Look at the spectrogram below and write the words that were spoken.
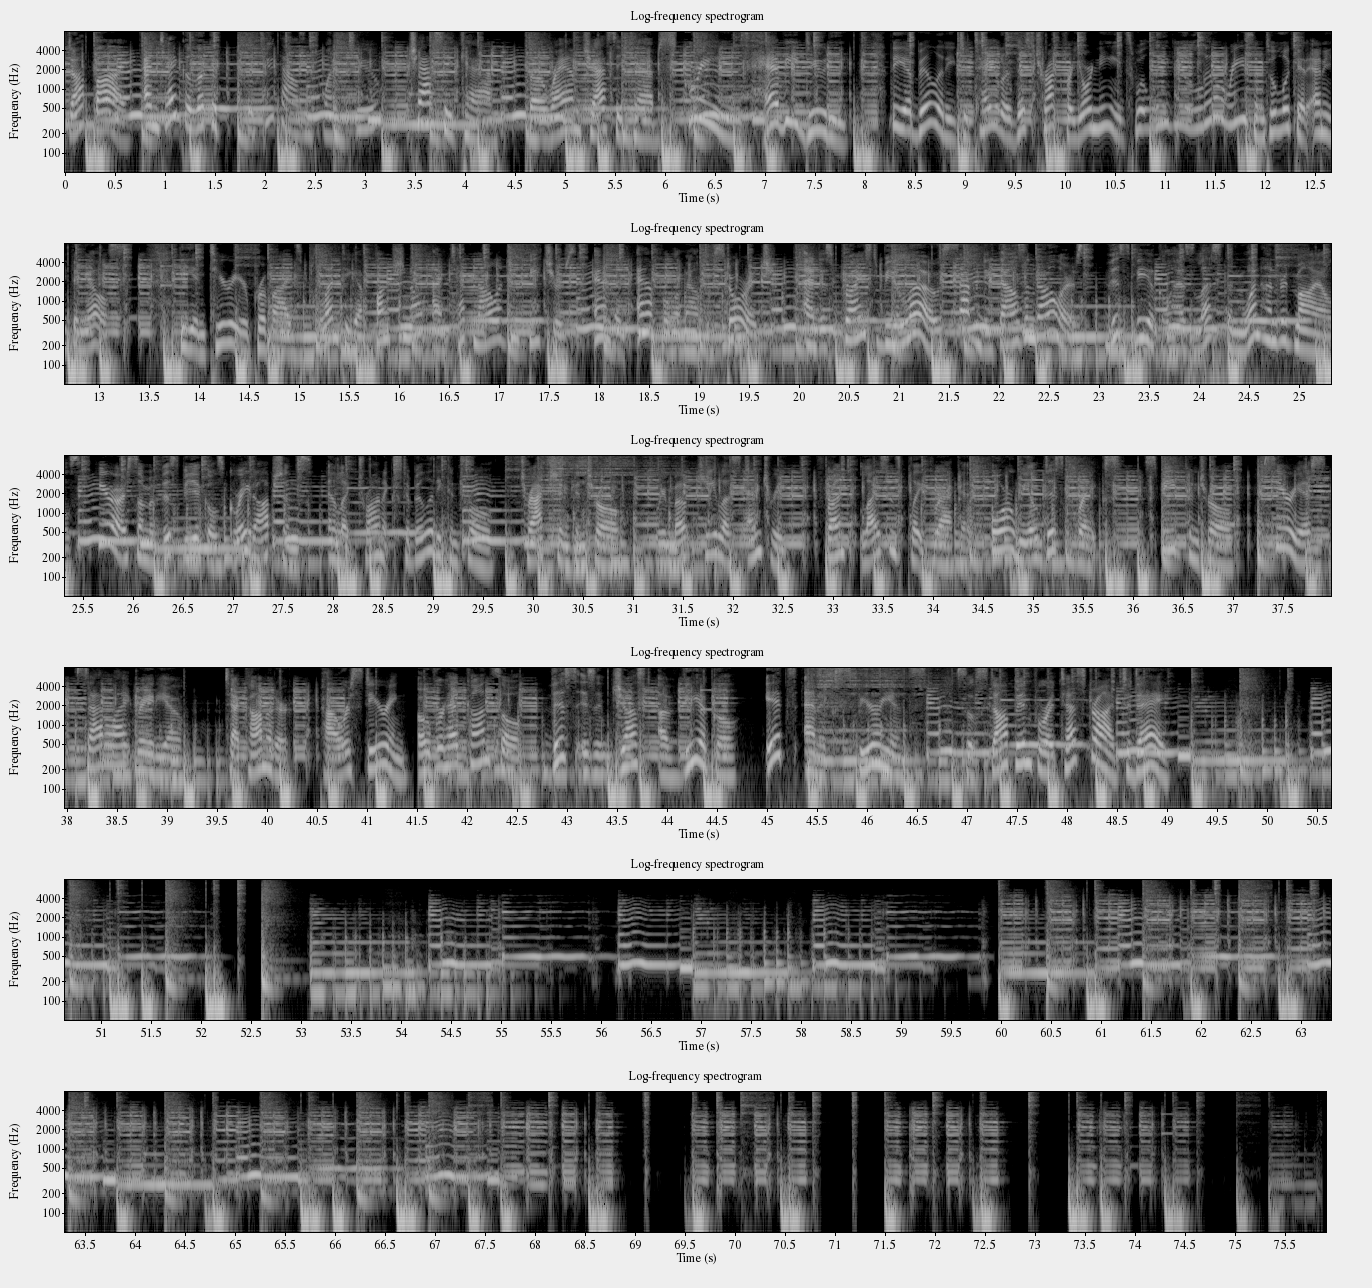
Stop by and take a look at the 2022 Chassis Cab. The Ram Chassis Cab screams heavy duty. The ability to tailor this truck for your needs will leave you little reason to look at anything else. The interior provides plenty of functional and technology features and is priced below $70,000. This vehicle has less than 100 miles. Here are some of this vehicle's great options. Electronic stability control, traction control, remote keyless entry, front license plate bracket, four-wheel disc brakes, speed control, Sirius satellite radio, tachometer, power steering, overhead console. This isn't just a vehicle, it's an experience. So stop in for a test drive today.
